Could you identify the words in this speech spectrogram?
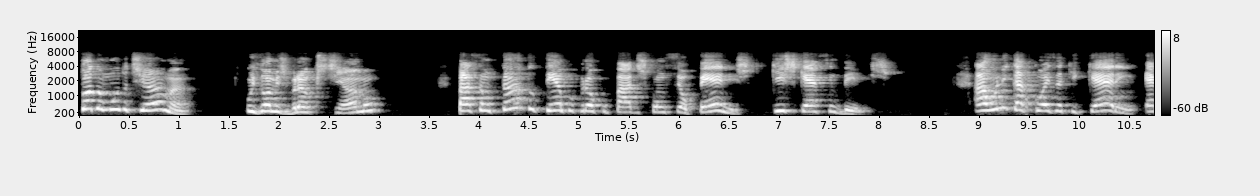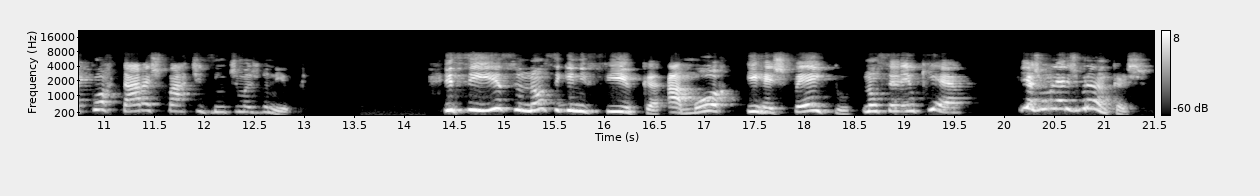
todo mundo te ama, os homens brancos te amam, passam tanto tempo preocupados com o seu pênis que esquecem deles. A única coisa que querem é cortar as partes íntimas do negro. E se isso não significa amor e respeito, não sei o que é. E as mulheres brancas?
